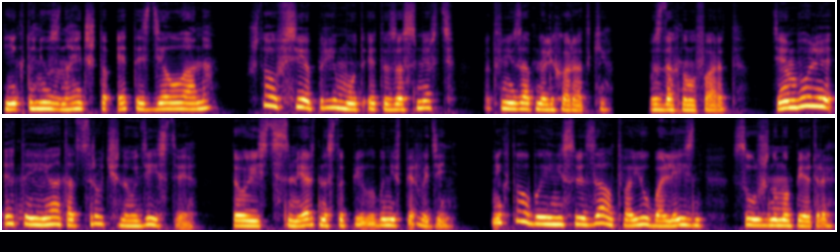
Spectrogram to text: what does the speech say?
и никто не узнает, что это сделала она? Что все примут это за смерть от внезапной лихорадки, вздохнул Фарад. Тем более это яд отсроченного действия, то есть смерть наступила бы не в первый день. Никто бы и не связал твою болезнь с ужином у Петры.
